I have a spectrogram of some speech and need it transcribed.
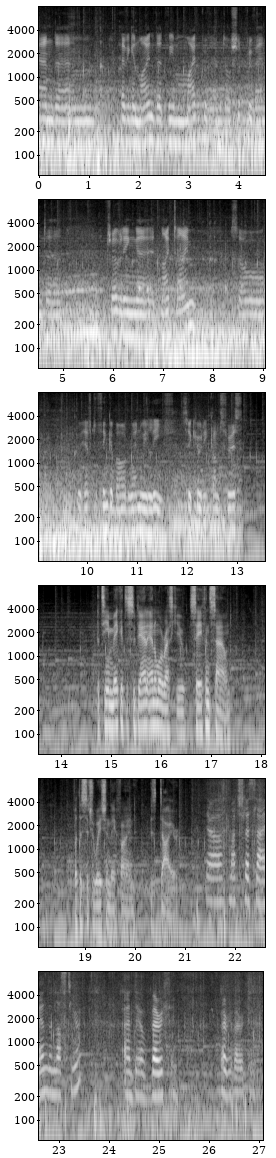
and um, having in mind that we might prevent or should prevent uh, traveling uh, at night time. So we have to think about when we leave. Security comes first. The team make it to Sudan Animal Rescue safe and sound, but the situation they find is dire. There are much less lion than last year, and they are very thin, very, very thin.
